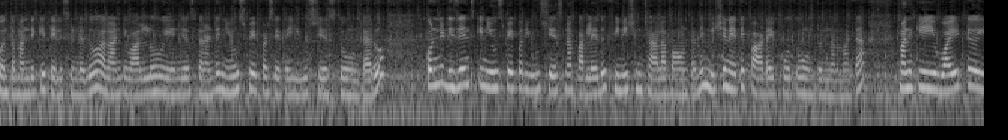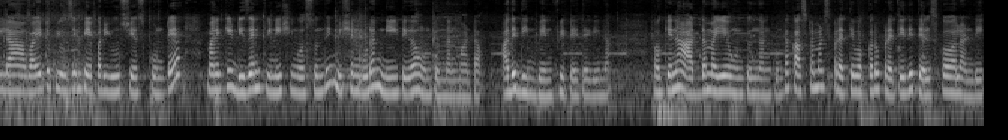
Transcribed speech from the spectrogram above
కొంతమందికి తెలిసి ఉండదు అలాంటి వాళ్ళు ఏం చేస్తారంటే న్యూస్ పేపర్స్ అయితే యూజ్ చేస్తూ ఉంటారు. కొన్ని డిజైన్స్కి న్యూస్ పేపర్ యూస్ చేసినా పర్లేదు ఫినిషింగ్ చాలా బాగుంటుంది. మిషన్ అయితే పాడైపోతూ ఉంటుందన్నమాట. మనకి వైట్ ఇలా వైట్ ఫ్యూజింగ్ పేపర్ యూస్ చేసుకుంటే మనకి డిజైన్ ఫినిషింగ్ వస్తుంది మిషన్ కూడా నీట్గా ఉంటుందన్నమాట. అది దీని బెనిఫిట్ అయితే గిన. ఓకేనా? అర్థమయ్యే ఉంటుంది అనుకుంటా కస్టమర్స్ ప్రతి ఒక్కరూ ప్రతిదీ తెలుసుకోవాలండి.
